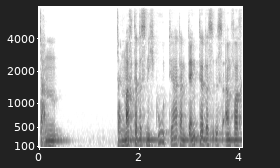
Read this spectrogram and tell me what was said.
dann dann macht er das nicht gut, ja, dann denkt er, das ist einfach,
